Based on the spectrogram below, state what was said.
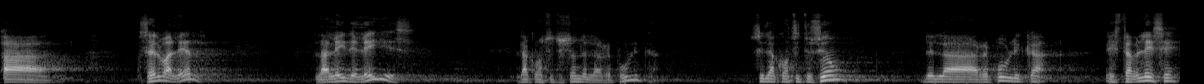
a hacer valer la ley de leyes, la Constitución de la República. Si la Constitución de la República establece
